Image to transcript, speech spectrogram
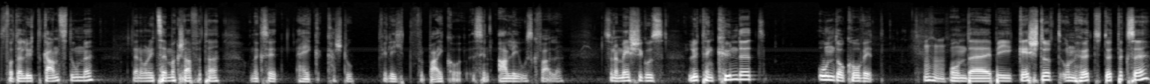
von den Leuten ganz unten, mit denen, die ich zusammen gearbeitet habe. Und er gesagt, hey, kannst du vielleicht vorbeikommen? Es sind alle ausgefallen. So eine Mischung aus, Leute haben gekündigt und auch Covid. Mhm. Und äh, ich bin gestern und heute dort gesehen.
